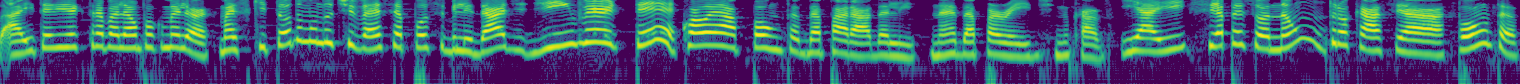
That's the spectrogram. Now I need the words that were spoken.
aí teria que trabalhar um pouco melhor. Mas que todo mundo tivesse a possibilidade de inverter qual é a ponta da parada ali, né? Da parade, no caso. E aí, se a pessoa não trocasse a ponta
